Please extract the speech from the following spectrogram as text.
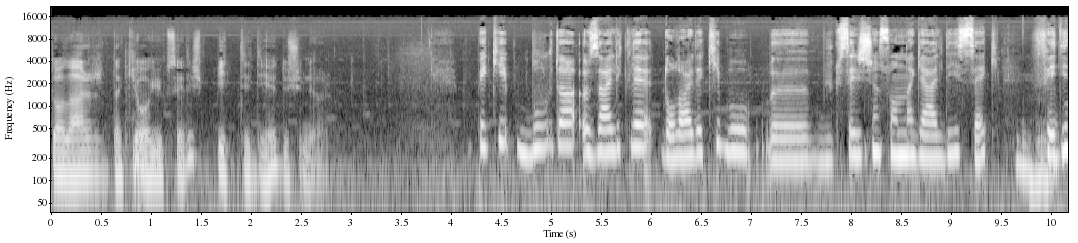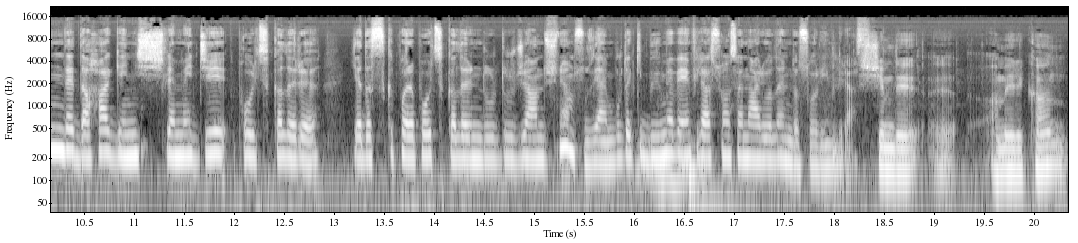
Dolardaki o yükseliş bitti diye düşünüyorum. Peki burada özellikle dolardaki bu e, yükselişin sonuna geldiysek Fed'in de daha genişlemeci politikaları ya da sıkı para politikalarını durduracağını düşünüyor musunuz? Yani buradaki büyüme ve enflasyon senaryolarını da sorayım biraz. Şimdi e, Amerikan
